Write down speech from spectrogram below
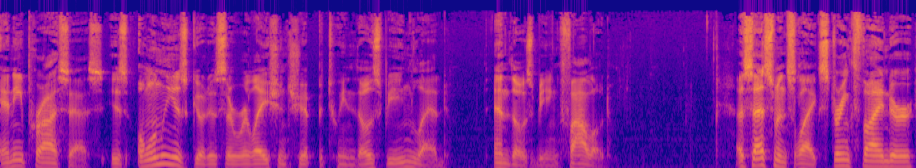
any process is only as good as the relationship between those being led and those being followed. Assessments like StrengthsFinder,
